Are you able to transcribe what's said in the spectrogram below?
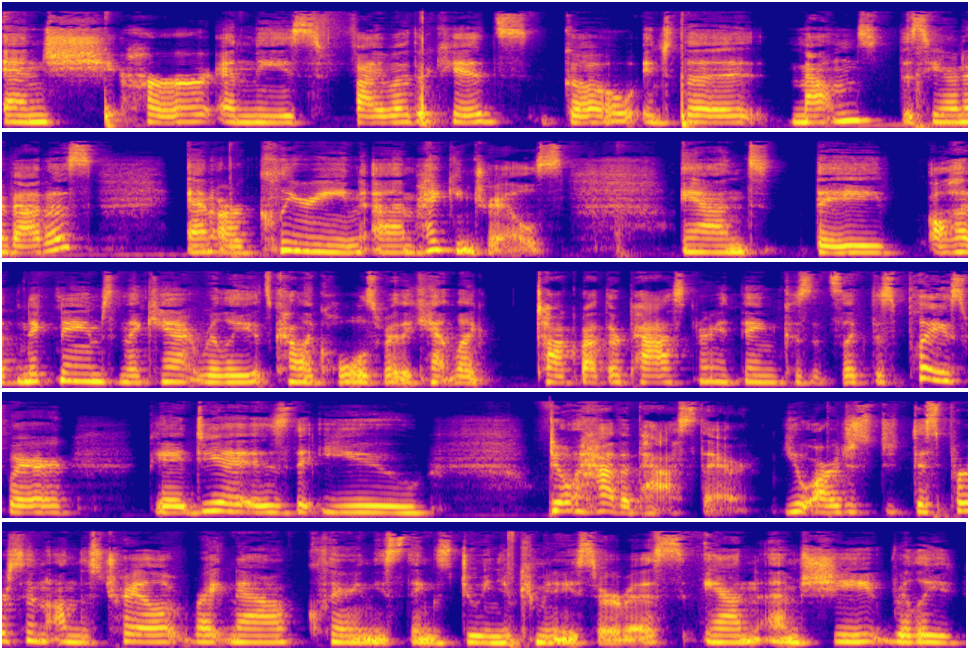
And she, her and these five other kids go into the mountains, the Sierra Nevadas, and are clearing um, hiking trails. And they all have nicknames and they can't really, it's kind of like holes where they can't like talk about their past or anything because it's like this place where the idea is that you don't have a past there. You are just this person on this trail right now, clearing these things, doing your community service. And um, she really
